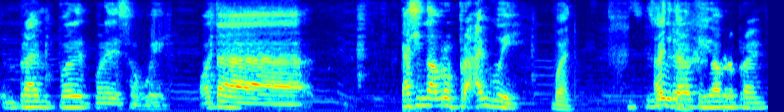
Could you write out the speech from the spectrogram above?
En Prime, por, por eso, güey. Ahorita casi no abro Prime, güey. Bueno. Es Ahí muy está. raro que yo abra Prime.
